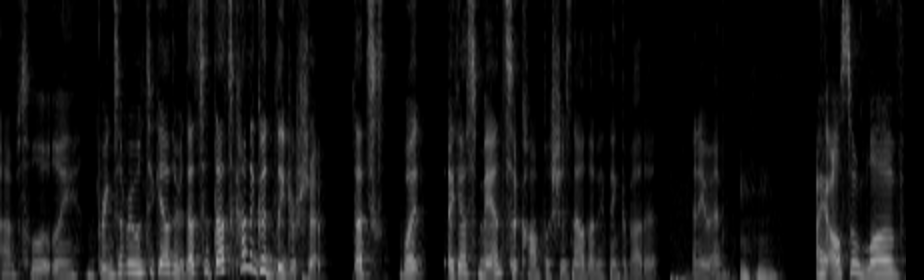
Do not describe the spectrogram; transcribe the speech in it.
Absolutely. It brings everyone together. That's that's kind of good leadership. That's what I guess Mance accomplishes now that I think about it. Anyway. Mm-hmm. I also love,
